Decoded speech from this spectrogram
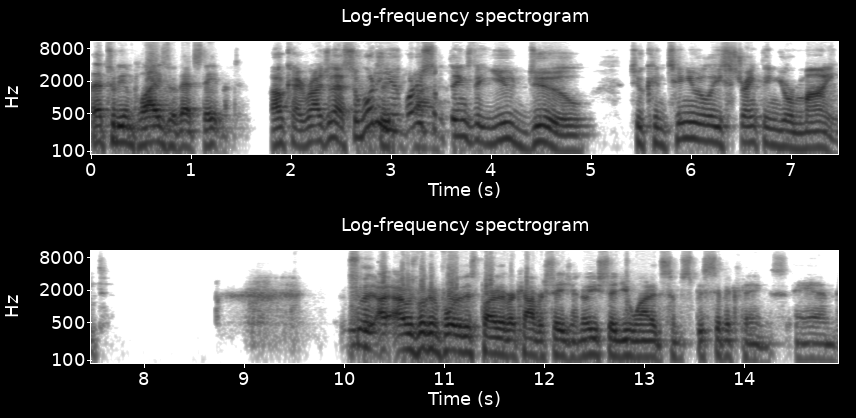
That's what he implies with that statement. Okay, Roger that. So what do you what are some things that you do to continually strengthen your mind? So I, I, was looking forward to this part of our conversation. I know you said you wanted some specific things, and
